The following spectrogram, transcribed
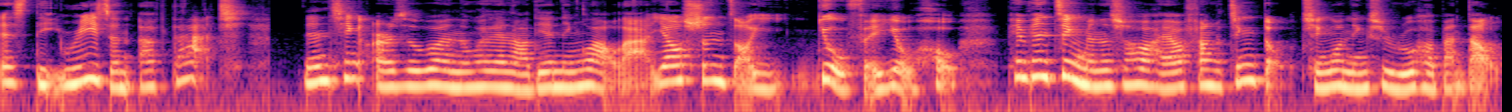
is the reason of that? 年轻儿子问威廉老爹：“您老啦，腰身早已又肥又厚，偏偏进门的时候还要翻个筋斗，请问您是如何办到的？”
